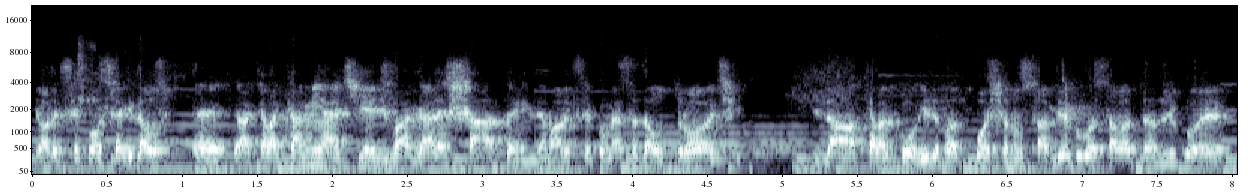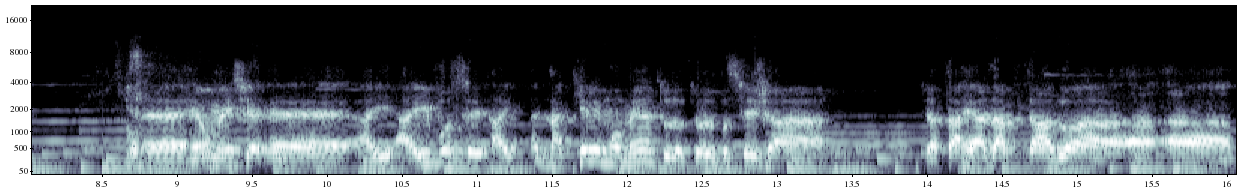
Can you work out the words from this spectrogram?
E a hora que você consegue dar os, é, aquela caminhadinha devagar é chata ainda. Na hora que você começa a dar o trote e dar aquela corrida, fala, poxa, eu não sabia que eu gostava tanto de correr. É, realmente, é, aí, aí você, aí, naquele momento, doutor, você já já está readaptado a, a, a,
